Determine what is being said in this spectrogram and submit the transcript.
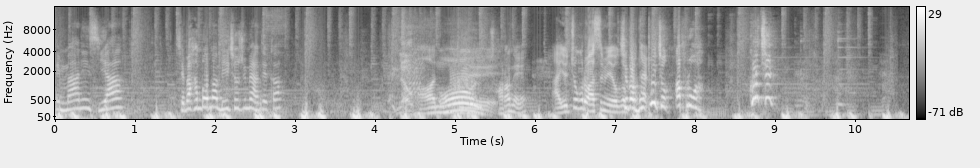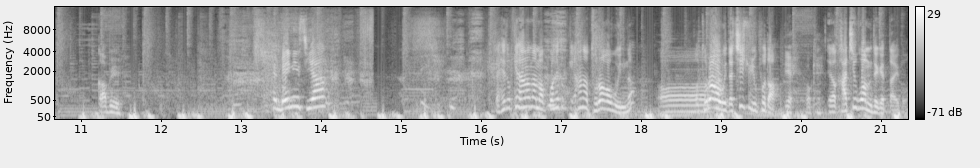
헤이 마니스야? 제발 한 번만 밀쳐주면 안 될까? 오 안돼 잘하네. 아 이쪽으로 왔으면 여기 제발 포탈... 못본 척 앞으로 와. 그렇지! 까비. 헤이 매니스야? 자, 해독기 하나 남았고 해독기 하나 돌아가고 있나? 어... 어, 돌아가고 있다. 76%다. 예 오케이. 이거 같이 구하면 되겠다 이거.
